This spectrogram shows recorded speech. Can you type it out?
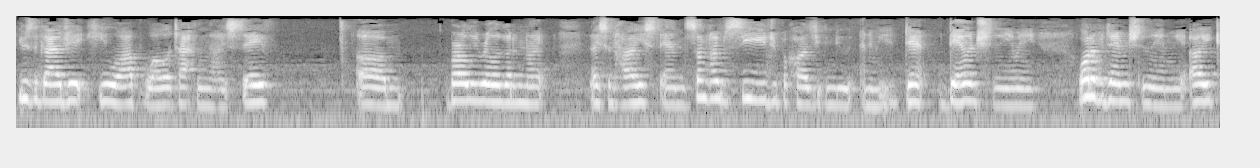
use the gadget, heal up while attacking the heist safe. Um, Barley really good in nice in heist, and sometimes siege because you can do enemy da- damage to the enemy, a lot of damage to the enemy. Ike,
